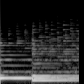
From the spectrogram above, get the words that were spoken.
Música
